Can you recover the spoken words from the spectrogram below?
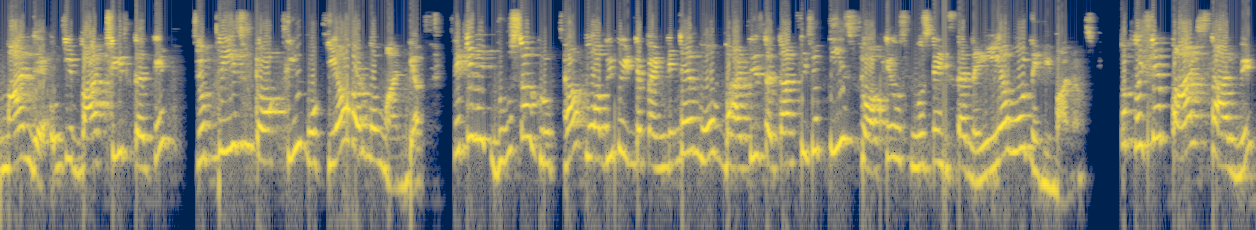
मान गए उनकी बातचीत करके जो पीस टॉक थी, वो किया और वो मान गया। लेकिन एक दूसरा ग्रुप था, वो अभी भी इंडिपेंडेंट है, वो भारतीय सरकार की जो पीस टॉक है, उसमें उसने हिस्सा नहीं लिया, वो नहीं माना। तो पिछले पाँच साल में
